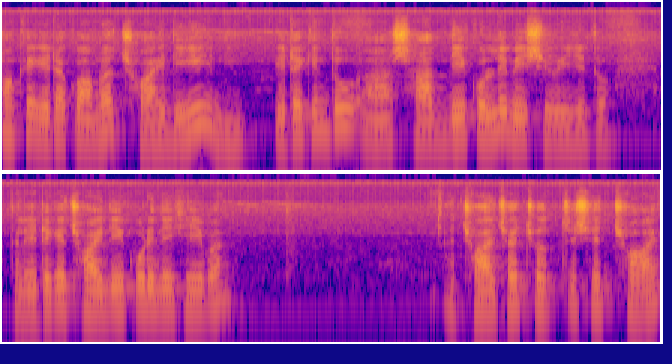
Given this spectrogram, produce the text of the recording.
সংখ্যা এটাকে আমরা ছয় দিয়ে নিই। এটা কিন্তু সাত দিয়ে করলে বেশি হয়ে যেত। তাহলে এটাকে ছয় দিয়ে করে দেখি এবার। ছয় ছয় ছত্রিশের ছয়,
